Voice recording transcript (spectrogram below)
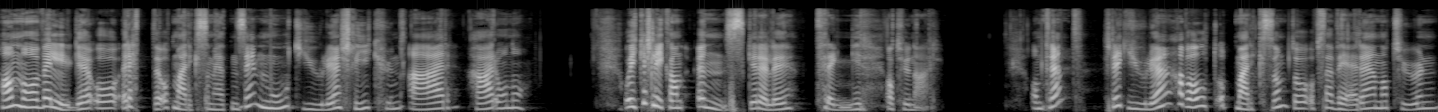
Han må velge å rette oppmerksomheten sin mot Julie slik hun er her og nå. Og ikke slik han ønsker eller trenger at hun er. Omtrent slik Julie har valgt oppmerksomt å observere naturen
